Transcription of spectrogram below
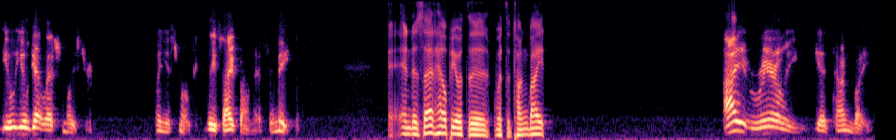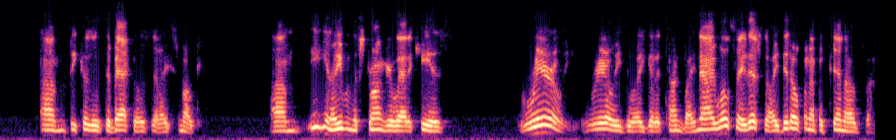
you you'll get less moisture when you smoke. At least I found that for me. And does that help you with the with the tongue bite? I rarely get tongue bite um, because of the tobaccos that I smoke. Um, you know, even the stronger Latakias, rarely, rarely do I get a tongue bite. Now, I will say this though: I did open up a tin of um,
